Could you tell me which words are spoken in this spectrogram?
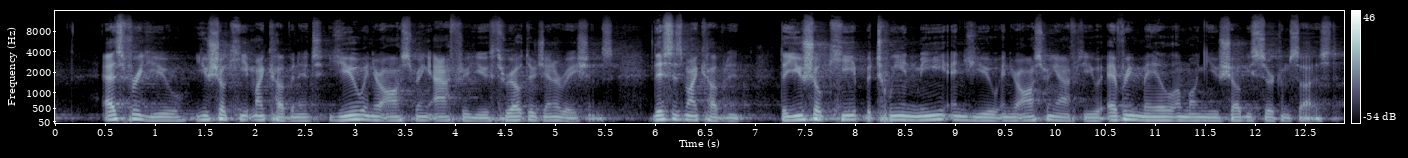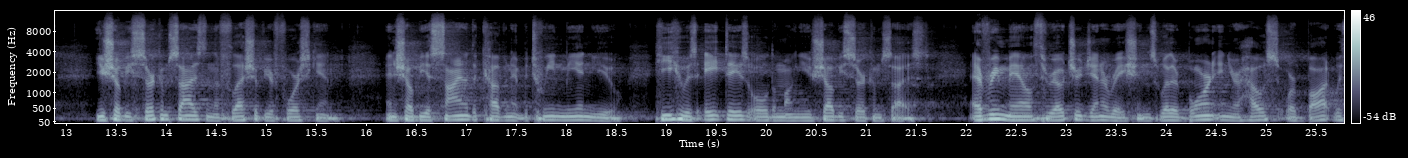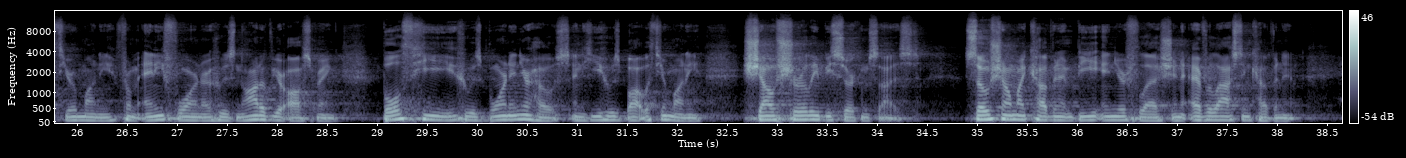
As for you, you shall keep my covenant, you and your offspring after you, throughout their generations. This is my covenant, that you shall keep between me and you and your offspring after you. Every male among you shall be circumcised. You shall be circumcised in the flesh of your foreskin, and shall be a sign of the covenant between me and you. He who is eight days old among you shall be circumcised. Every male throughout your generations, whether born in your house or bought with your money from any foreigner who is not of your offspring, both he who is born in your house and he who is bought with your money, shall surely be circumcised. So shall my covenant be in your flesh, an everlasting covenant.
